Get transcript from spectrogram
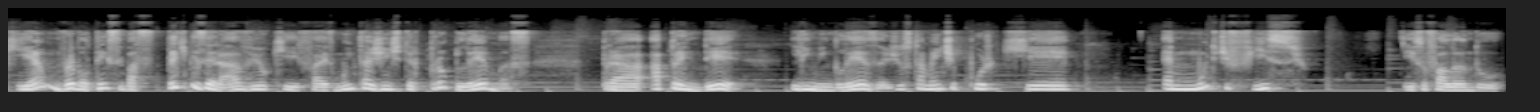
que é um verbal tense bastante miserável que faz muita gente ter problemas para aprender língua inglesa justamente porque é muito difícil, isso falando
